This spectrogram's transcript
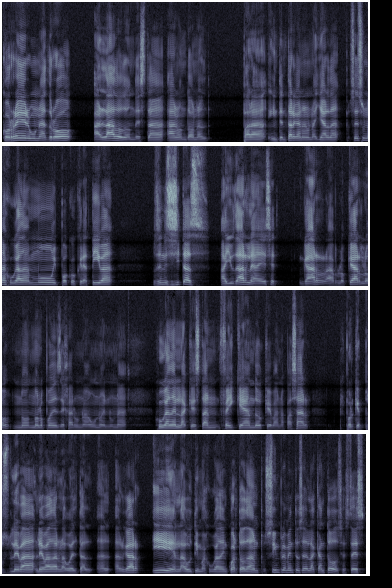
correr una draw al lado donde está Aaron Donald para intentar ganar una yarda, pues es una jugada muy poco creativa. Necesitas ayudarle a ese Gar a bloquearlo. No, no lo puedes dejar uno a uno en una jugada en la que están fakeando que van a pasar. Porque pues le va, le va a dar la vuelta al, al, Gar. Y en la última jugada en cuarto down, pues simplemente se la cantó. Sea, estés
